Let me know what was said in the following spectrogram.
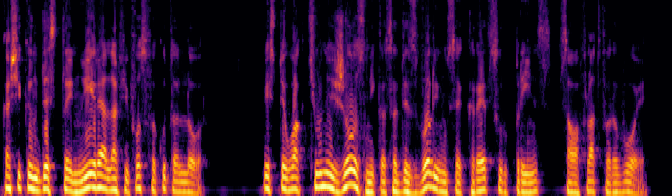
ca și când destăinuirea le-ar fi fost făcută lor. Este o acțiune josnică să dezvălui un secret surprins sau aflat fără voie.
